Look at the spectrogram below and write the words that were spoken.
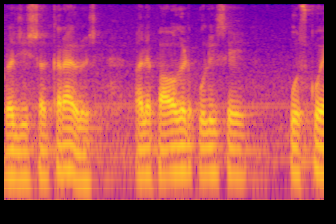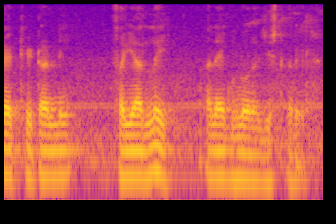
રજિસ્ટર કરાવેલો છે અને પાવાગઢ પોલીસે પોસ્કો એક્ટ હેઠળની ફરિયાદ લઈ અને ગુનો રજિસ્ટર કરેલો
